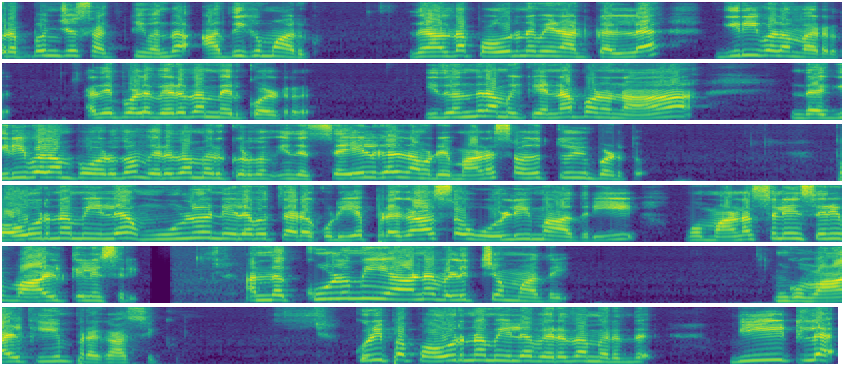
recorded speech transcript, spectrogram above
பிரபஞ்ச சக்தி வந்து அதிகமாக இருக்கும். இதனாலதான் பௌர்ணமி நாட்களில் கிரிவலம் வர்றது. அதே போல விரதம் மேற்கொள்றது. இது வந்து நமக்கு என்ன பண்ணுன்னா இந்த கிரிவலம் போறதும் விரதம் இருக்கிறதும் இந்த செயல்கள் நம்முடைய மனசை வந்து தூய்மைப்படுத்தும். பௌர்ணமியில முழு நிலவு தரக்கூடிய பிரகாச ஒளி மாதிரி உங்கள் மனசுலையும் சரி வாழ்க்கையிலையும் சரி அந்த குளுமையான வெளிச்சம் மாதிரி உங்க வாழ்க்கையும் பிரகாசிக்கும். குறிப்பா பௌர்ணமியில விரதம் இருந்து வீட்டில்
